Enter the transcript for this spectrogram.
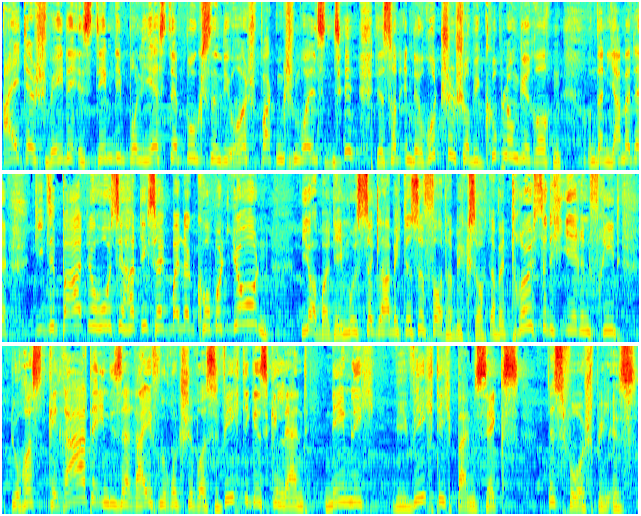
Alter Schwede, ist dem die Polyesterbuchsen in die Ohrspacken geschmolzen. Das hat in der Rutsche schon wie Kupplung gerochen. Und dann jammert er, diese Badehose hatte ich seit meiner Kommunion. Ja, bei dem musste glaube ich das sofort, habe ich gesagt. Aber tröste dich, Ehrenfried, du hast gerade in dieser Reifenrutsche was Wichtiges gelernt, nämlich wie wichtig beim Sex das Vorspiel ist.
